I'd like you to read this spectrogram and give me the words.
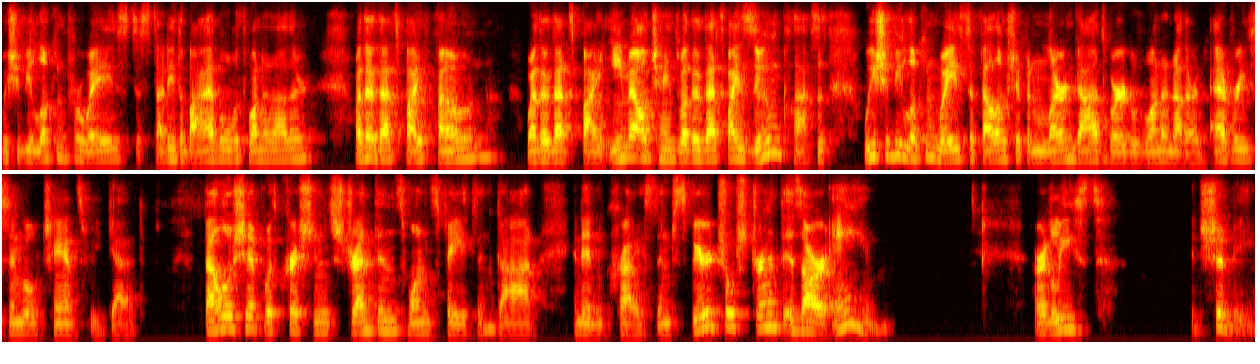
We should be looking for ways to study the Bible with one another, whether that's by phone whether that's by email chains, whether that's by Zoom classes, we should be looking ways to fellowship and learn God's word with one another at every single chance we get. Fellowship with Christians strengthens one's faith in God and in Christ, and spiritual strength is our aim, or at least it should be.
